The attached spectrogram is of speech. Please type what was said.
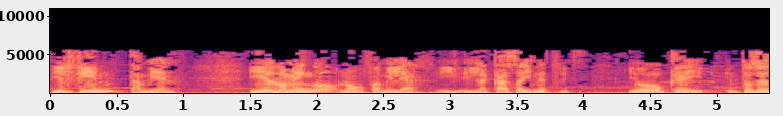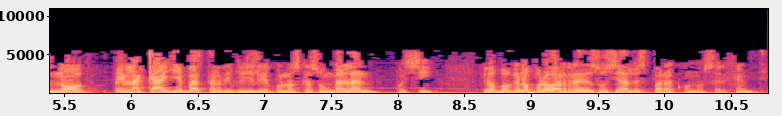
Y el fin, también. Y el domingo, no, familiar. Y, la casa y Netflix. Yo, ok. Entonces, no, en la calle va a estar difícil que conozcas un galán. Pues sí. Digo, ¿por qué no pruebas redes sociales para conocer gente?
